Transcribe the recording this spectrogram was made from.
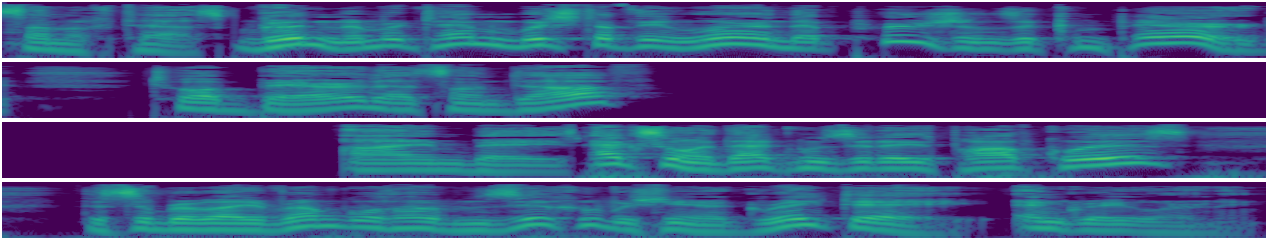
Samach Tes. Good number ten, which stuff they learned that Persians are compared to a bear? That's on Daf. Ayin Beis. Excellent. That concludes today's pop quiz. This is Rabbi Ram from Zichu wishing you a great day and great learning.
